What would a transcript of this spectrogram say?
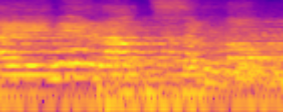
tiny rocks of Ratzenbock.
